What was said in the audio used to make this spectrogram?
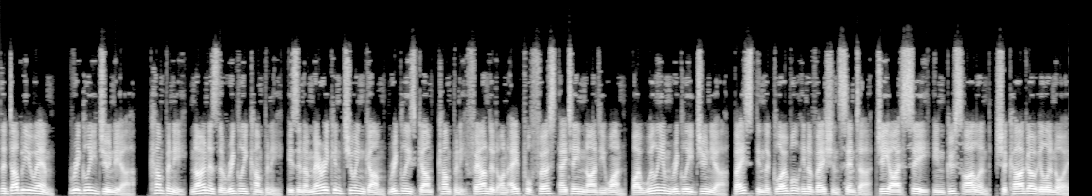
The W.M. Wrigley Jr. Company, known as the Wrigley Company, is an American chewing gum, Wrigley's Gum company founded on April 1, 1891, by William Wrigley Jr., based in the Global Innovation Center in Goose Island, Chicago, Illinois.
